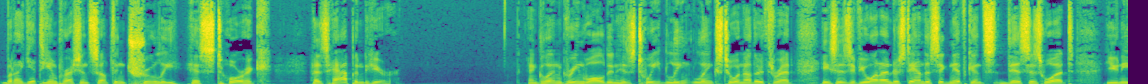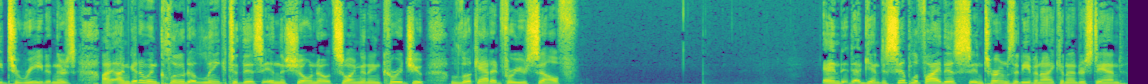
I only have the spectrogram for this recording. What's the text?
But I get the impression something truly historic has happened here. And Glenn Greenwald, in his tweet, link, links to another thread. He says, if you want to understand the significance, this is what you need to read. And there's, I, I'm going to include a link to this in the show notes. So I'm going to encourage you, look at it for yourself. And again, to simplify this in terms that even I can understand,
